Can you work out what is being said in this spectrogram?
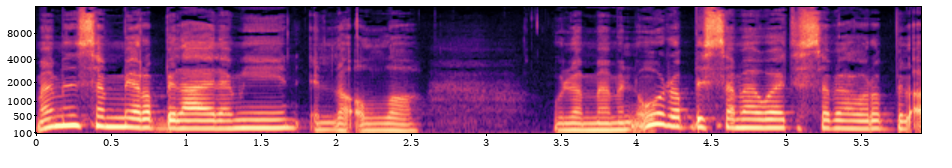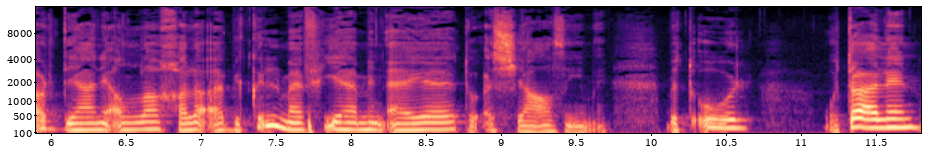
ما منسمي رب العالمين إلا الله. ولما منقول رب السماوات السبع ورب الأرض يعني الله خلق بكل ما فيها من آيات وأشياء عظيمة. بتقول وتعلن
